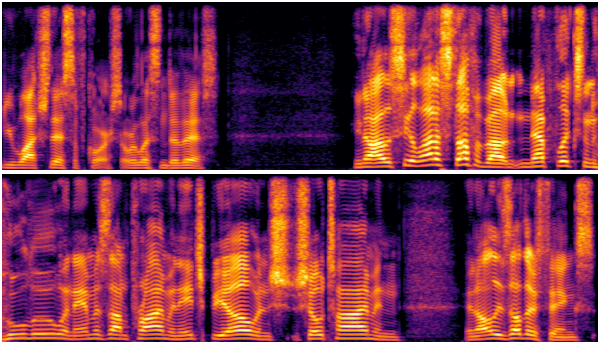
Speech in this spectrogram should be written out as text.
you watch this, of course, or listen to this. You know, I see a lot of stuff about Netflix and Hulu and Amazon Prime and HBO and Sh- Showtime and, and all these other things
